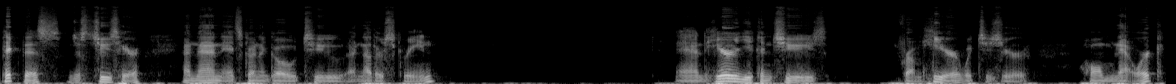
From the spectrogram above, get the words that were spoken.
pick this, just choose here, and then it's going to go to another screen. And here you can choose from here, which is your home network.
